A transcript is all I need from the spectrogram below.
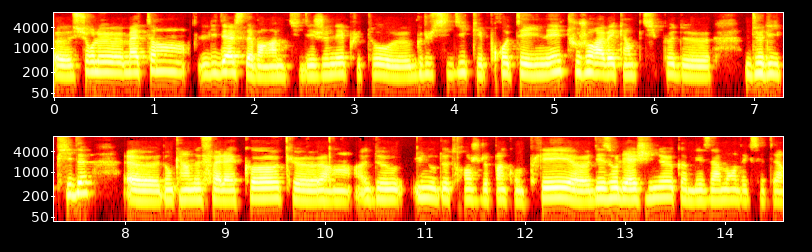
Euh, sur le matin, l'idéal c'est d'avoir un petit déjeuner plutôt euh, glucidique et protéiné, toujours avec un petit peu de, de lipides, euh, donc un œuf à la coque, un, une ou deux tranches de pain complet, des oléagineux comme les amandes, etc.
